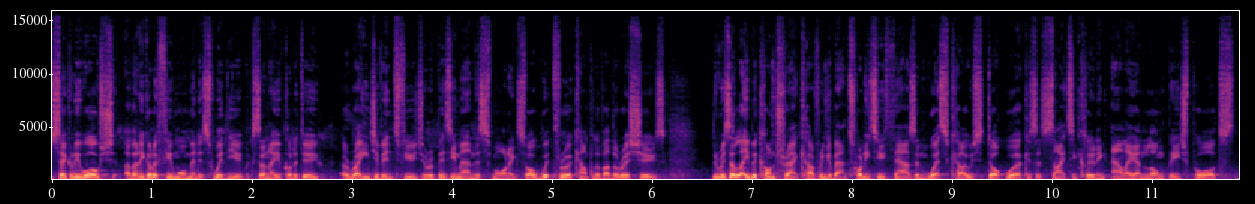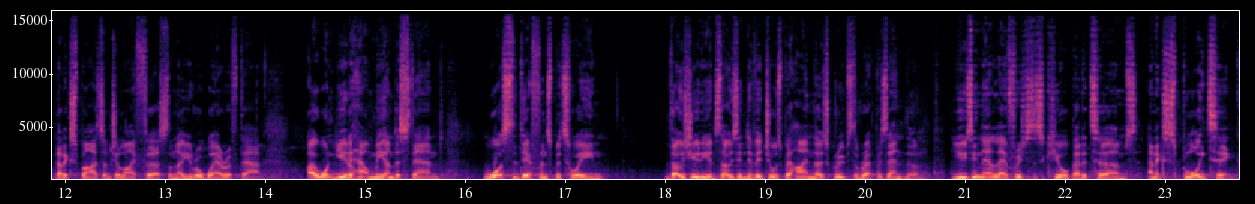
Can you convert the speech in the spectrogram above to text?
Secretary Walsh, I've only got a few more minutes with you because I know you've got to do a range of interviews. You're a busy man this morning, so I'll whip through a couple of other issues. There is a labour contract covering about 22,000 West Coast dock workers at sites including LA and Long Beach ports. That expires on July 1st. I know you're aware of that. I want you to help me understand what's the difference between those unions, those individuals behind those groups that represent them, using their leverage to secure better terms and exploiting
